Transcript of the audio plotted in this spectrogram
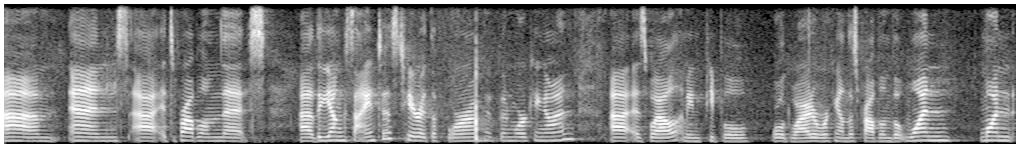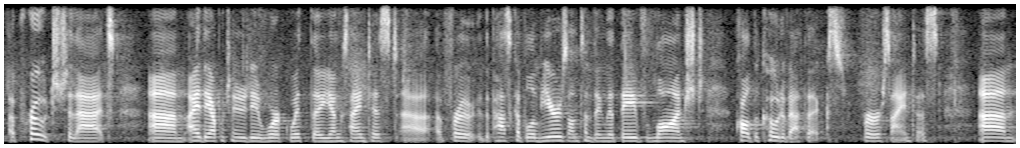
Um, and uh, it's a problem that uh, the young scientists here at the forum have been working on uh, as well. I mean, people worldwide are working on this problem, but one, one approach to that, um, I had the opportunity to work with the young scientists uh, for the past couple of years on something that they've launched called the Code of Ethics for Scientists, um,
